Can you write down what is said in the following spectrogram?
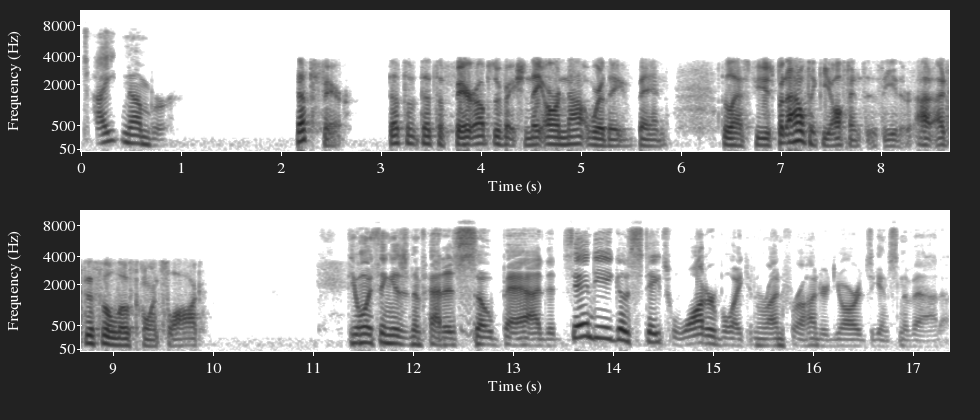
tight number. That's fair. That's a that's a fair observation. They are not where they've been the last few years, but I don't think the offense is either. I, I, this is a low scoring slog. The only thing is Nevada is so bad that San Diego State's water boy can run for 100 yards against Nevada.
